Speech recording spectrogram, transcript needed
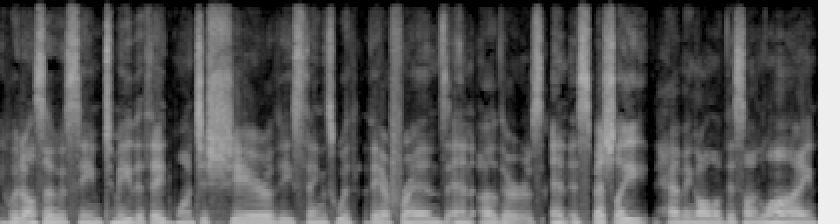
It would also seem to me that they'd want to share these things with their friends and others, and especially having all of this online.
